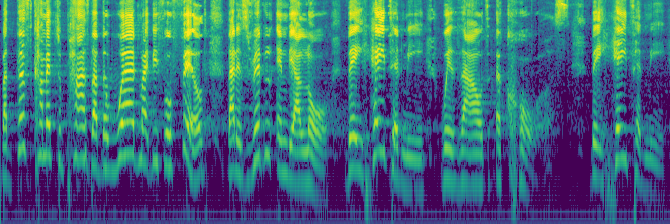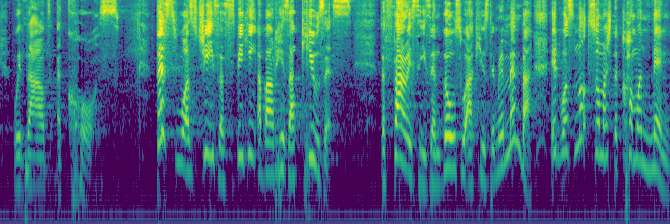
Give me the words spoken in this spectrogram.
But this cometh to pass that the word might be fulfilled that is written in their law. They hated me without a cause. They hated me without a cause. This was Jesus speaking about his accusers the Pharisees and those who accused him. Remember, it was not so much the common men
